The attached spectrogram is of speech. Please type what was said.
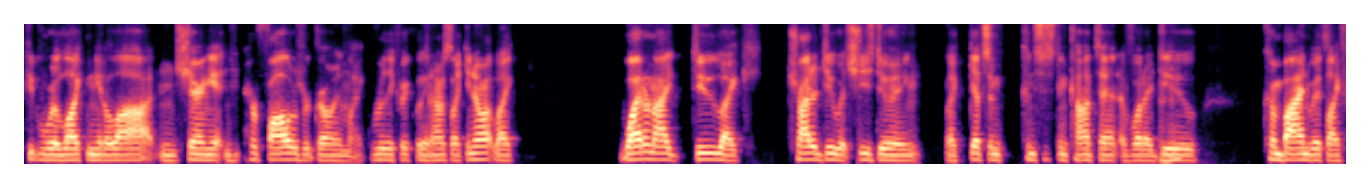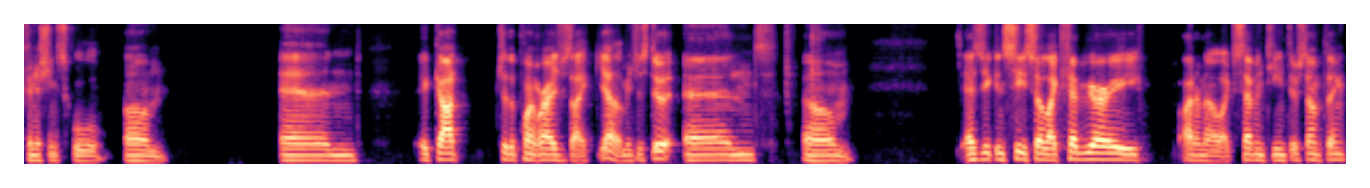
people were liking it a lot and sharing it and her followers were growing like really quickly and i was like you know what like why don't i do like try to do what she's doing like get some consistent content of what i mm-hmm. do combined with like finishing school um and it got to the point where I was just like, yeah, let me just do it. And um as you can see, so like February I don't know, like 17th or something,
